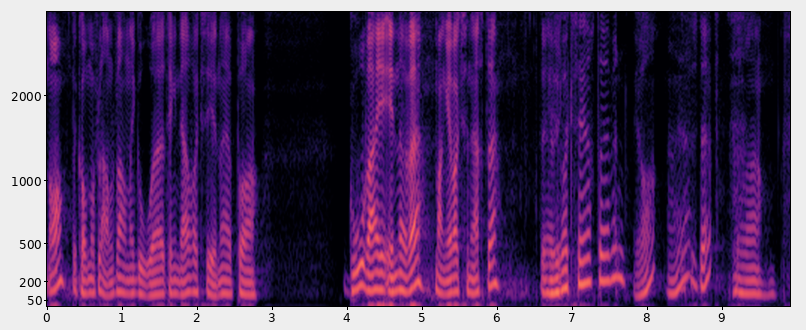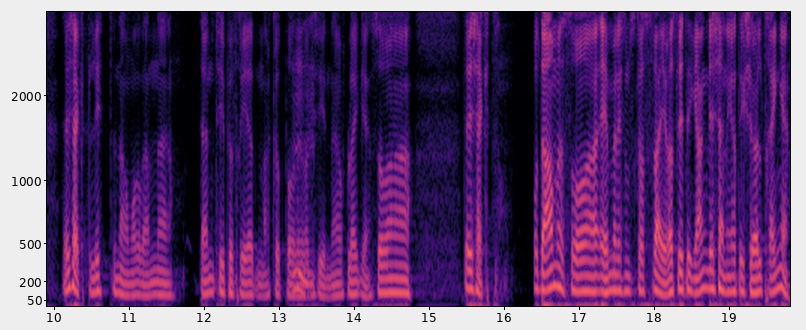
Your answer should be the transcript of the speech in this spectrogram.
nå. Det kommer flere og flere gode ting der. Vaksine er på god vei innover. Mange er vaksinerte. Det Er du vaksinert, Even? ja, faktisk det. Så uh, det er kjekt. Litt nærmere den, uh, den type friheten akkurat på det Mm. vaksineopplegget. Så uh, det er kjekt. Og dermed så er vi liksom skal sveives litt i gang. Det kjenner jeg at jeg sjøl trenger.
